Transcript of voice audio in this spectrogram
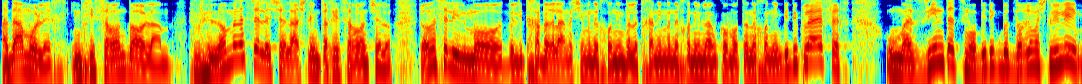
אדם הולך עם חיסרון בעולם ולא מנסה להשלים את החיסרון שלו, לא מנסה ללמוד ולהתחבר לאנשים הנכונים ולתכנים הנכונים למקומות הנכונים, בדיוק להפך, הוא מזין את עצמו בדיוק בדברים השליליים.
